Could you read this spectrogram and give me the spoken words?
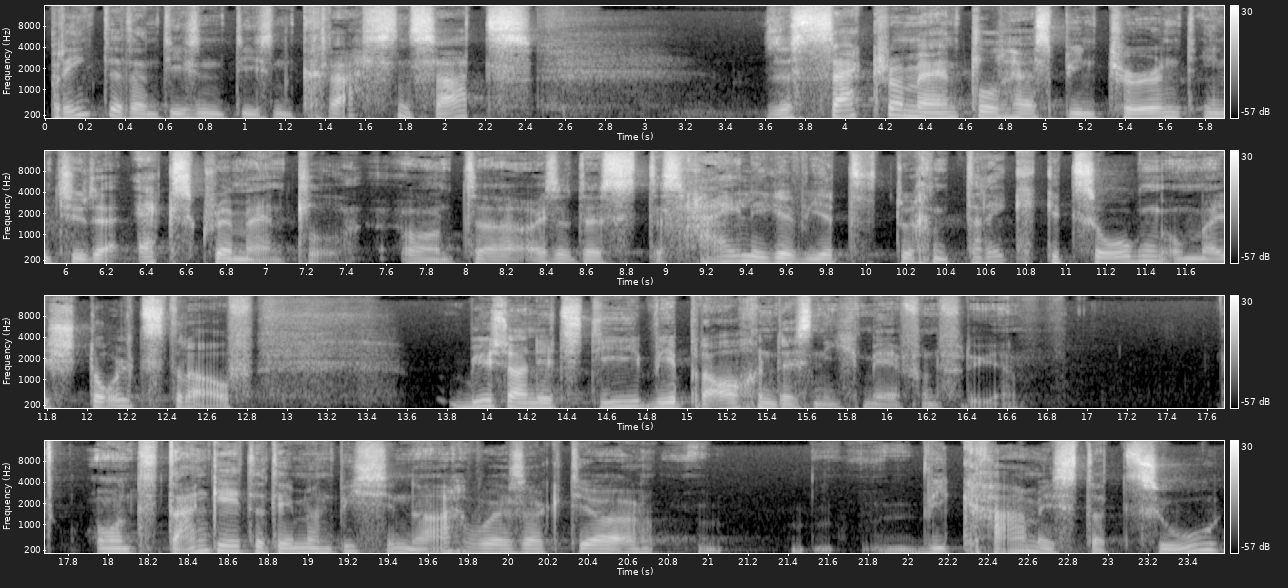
bringt er dann diesen, diesen krassen Satz, The sacramental has been turned into the excremental. Und äh, also das, das Heilige wird durch den Dreck gezogen und man ist stolz drauf. Wir sind jetzt die, wir brauchen das nicht mehr von früher. Und dann geht er dem ein bisschen nach, wo er sagt, ja, wie kam es dazu?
